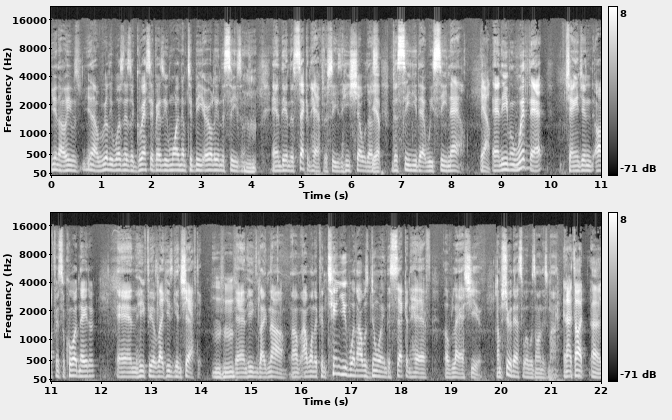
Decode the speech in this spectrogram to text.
You know, he was, you know, really wasn't as aggressive as we wanted him to be early in the season. Mm-hmm. And then the second half of the season, he showed us yep. the CeeDee that we see now. Yeah. And even with that, changing offensive coordinator, and he feels like he's getting shafted. Mm-hmm. And he's like, nah, I, I want to continue what I was doing the second half of last year. I'm sure that's what was on his mind. And I thought uh,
